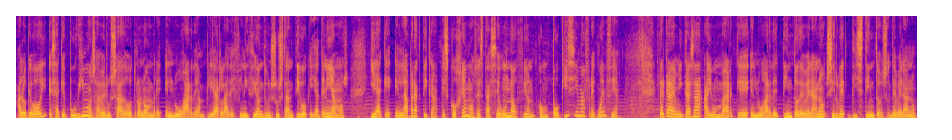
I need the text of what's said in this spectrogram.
A lo que voy es a que pudimos haber usado otro nombre en lugar de ampliar la definición de un sustantivo que ya teníamos y a que en la práctica escogemos esta segunda opción con poquísima frecuencia. Cerca de mi casa hay un bar que en lugar de tinto de verano sirve distintos de verano.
